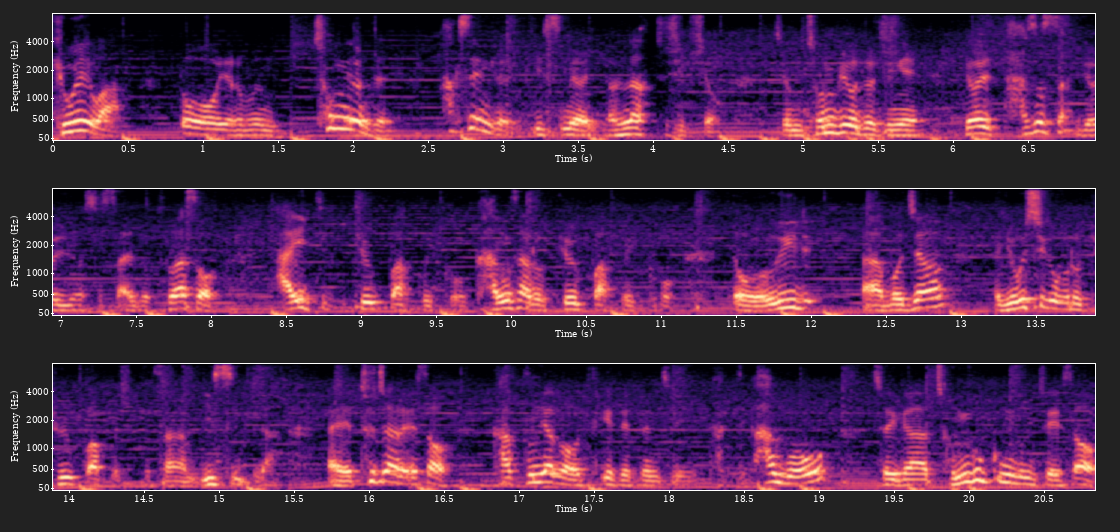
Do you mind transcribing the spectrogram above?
교회와 또 여러분 청년들, 학생들 있으면 연락 주십시오. 지금 전비호들 중에 15살, 16살도 들어와서 IT 교육받고 있고 강사로 교육받고 있고 또 의, 아, 뭐죠? 요식업으로 교육받고 싶은 사람 있습니다. 예, 투자를 해서 각 분야가 어떻게 되든지 하고 저희가 전국 공동체에서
